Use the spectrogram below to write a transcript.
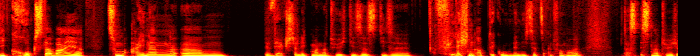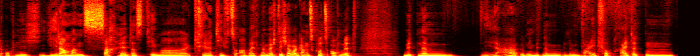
die Krux dabei. Zum einen ähm, bewerkstelligt man natürlich dieses, diese Flächenabdeckung, nenne ich es jetzt einfach mal. Das ist natürlich auch nicht jedermanns Sache, das Thema kreativ zu arbeiten. Da möchte ich aber ganz kurz auch mit, mit einem, ja, irgendwie mit einem, mit einem weit verbreiteten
